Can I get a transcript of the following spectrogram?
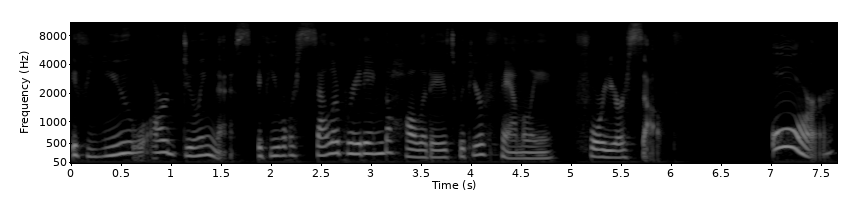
if you are doing this, if you are celebrating the holidays with your family for yourself, or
